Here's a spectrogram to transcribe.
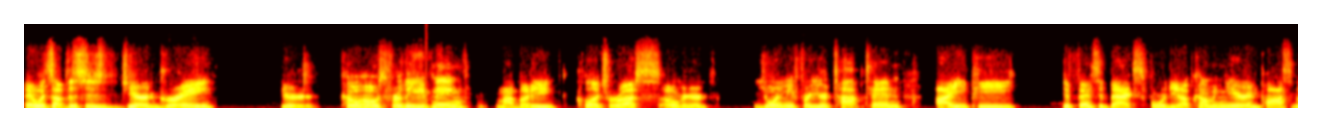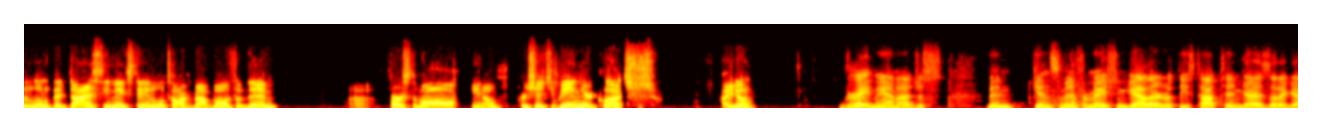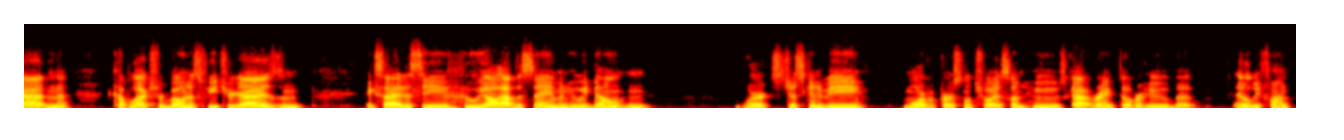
Hey, what's up? This is Jarod Gray, your co-host for the evening. My buddy Clutch Russ over here joining me for your top 10 IDP defensive backs for the upcoming year and possibly a little bit dynasty mixed in. We'll talk about both of them. Uh, first of all, you know, appreciate you being here, Clutch. How you doing? Great, man. I just been getting some information gathered with these top 10 guys that I got and a couple extra bonus feature guys and excited to see who we all have the same and who we don't and where it's just going to be more of a personal choice on who's got ranked over who, but it'll be fun.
